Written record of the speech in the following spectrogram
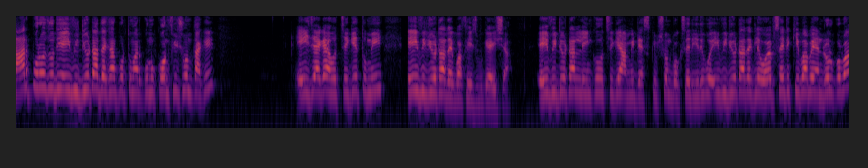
তারপরেও যদি এই ভিডিওটা দেখার পর তোমার কোনো কনফিউশন থাকে, এই জায়গায় হচ্ছে গিয়ে তুমি এই ভিডিওটা দেখবা ফেসবুকে আইসা। এই ভিডিওটার লিঙ্ক হচ্ছে গিয়ে আমি ডেসক্রিপশন বক্সে দিয়ে দেবো। এই ভিডিওটা দেখলে ওয়েবসাইটে কীভাবে এনরোল করবা,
